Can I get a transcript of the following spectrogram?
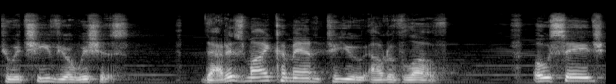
to achieve your wishes. That is my command to you out of love. O sage,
